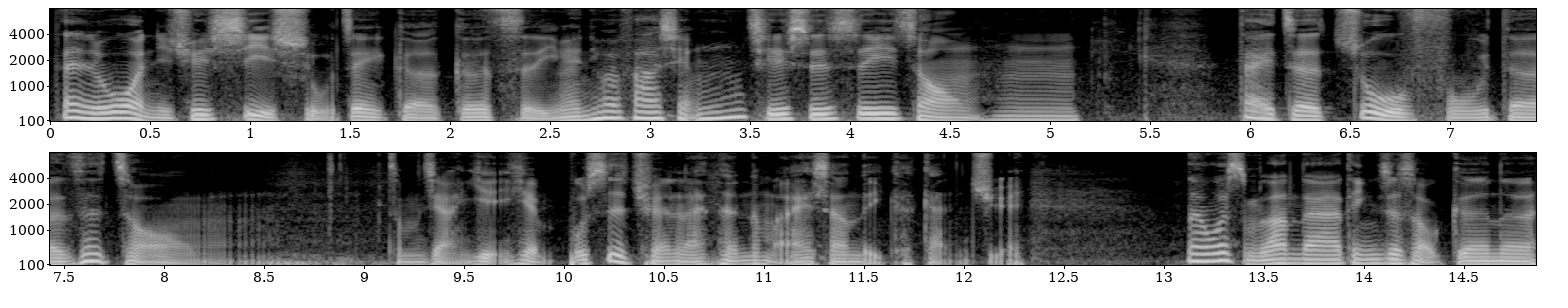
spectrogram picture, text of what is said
但如果你去细数这个歌词里面，你会发现，嗯，其实是一种嗯带着祝福的这种怎么讲，也也不是全然的那么哀伤的一个感觉。那为什么让大家听这首歌呢？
